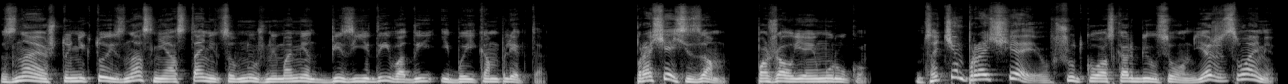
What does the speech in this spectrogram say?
зная, что никто из нас не останется в нужный момент без еды, воды и боекомплекта. «Прощайся, зам», – пожал я ему руку. «Зачем прощай?» – в шутку оскорбился он. «Я же с вами.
